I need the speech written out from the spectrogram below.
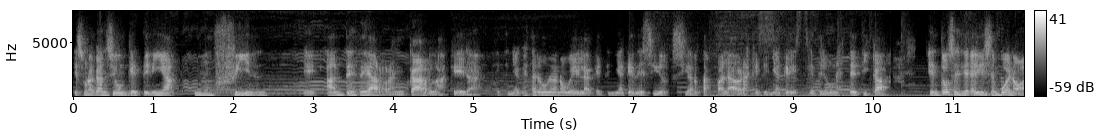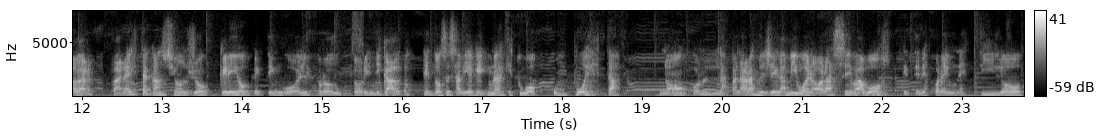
es una canción que tenía un fin eh, antes de arrancarla, que era que tenía que estar en una novela, que tenía que decir ciertas palabras, que tenía que, tener una estética. Entonces de ahí dicen, bueno, a ver, para esta canción yo creo que tengo el productor indicado. Entonces había que, una vez que estuvo compuesta, ¿no? Con las palabras me llega a mí, bueno, ahora Seba, vos que tenés por ahí un estilo,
